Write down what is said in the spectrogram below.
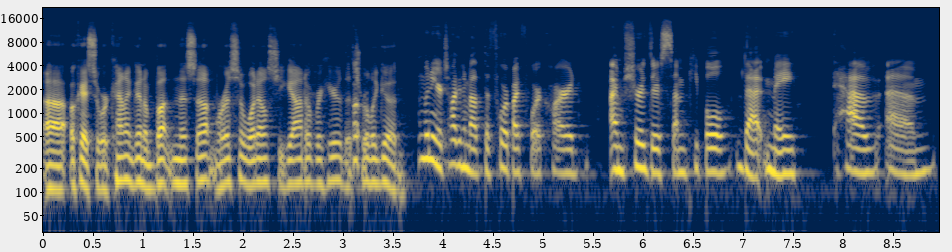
Uh, okay, so we're kind of going to button this up. Marissa, what else you got over here that's really good? when you're talking about the four by four card, I'm sure there's some people that may have um,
